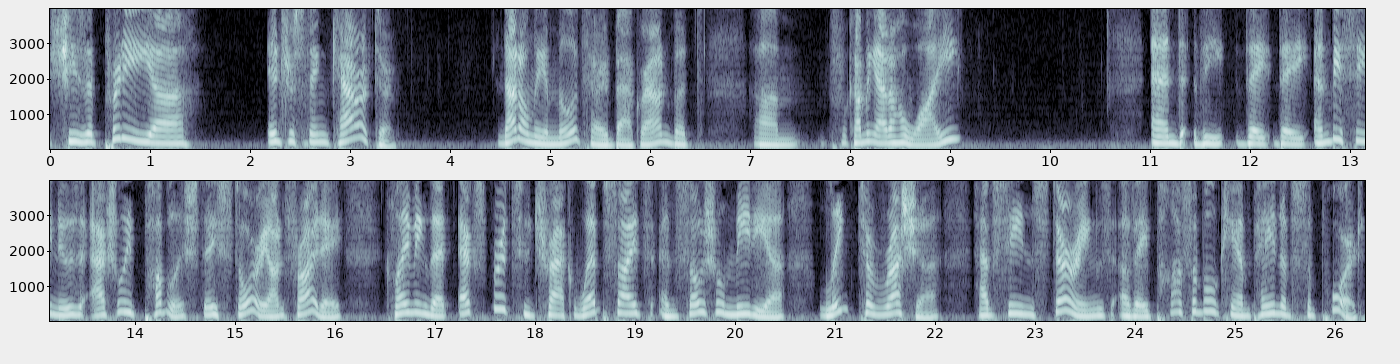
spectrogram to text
she's a pretty uh, interesting character. Not only a military background, but um, for coming out of Hawaii. And the they they NBC News actually published a story on Friday claiming that experts who track websites and social media linked to Russia have seen stirrings of a possible campaign of support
